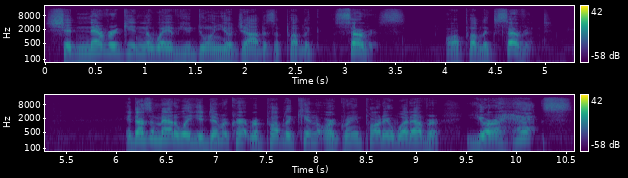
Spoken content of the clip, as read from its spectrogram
should never get in the way of you doing your job as a public service or a public servant. It doesn't matter whether you're Democrat, Republican, or Green Party or whatever, your hats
